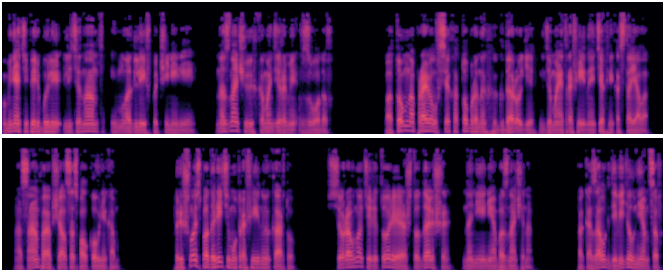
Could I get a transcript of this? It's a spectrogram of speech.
У меня теперь были лейтенант и младлей в подчинении. Назначу их командирами взводов. Потом направил всех отобранных к дороге, где моя трофейная техника стояла, а сам пообщался с полковником. Пришлось подарить ему трофейную карту. Все равно территория, что дальше, на ней не обозначена. Показал, где видел немцев,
